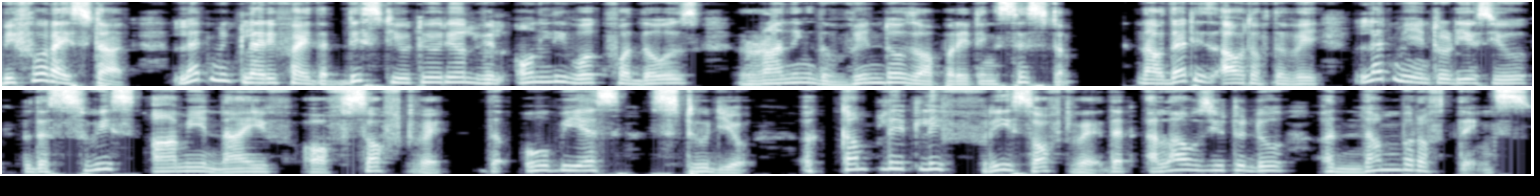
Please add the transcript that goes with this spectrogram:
Before I start, let me clarify that this tutorial will only work for those running the Windows operating system. Now that is out of the way, let me introduce you to the Swiss Army knife of software, the OBS Studio, a completely free software that allows you to do a number of things.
